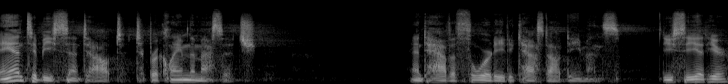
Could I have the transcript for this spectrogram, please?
and to be sent out to proclaim the message and to have authority to cast out demons. Do you see it here?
